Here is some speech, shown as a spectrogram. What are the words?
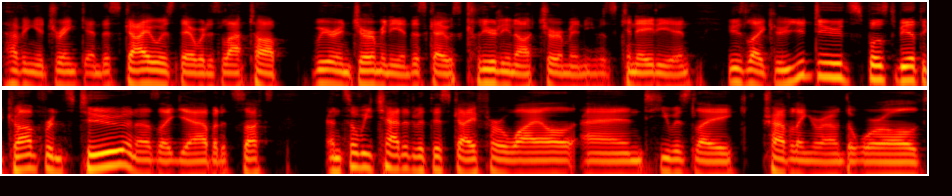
having a drink. And this guy was there with his laptop. We were in Germany, and this guy was clearly not German. He was Canadian. He was like, Are you dudes supposed to be at the conference too? And I was like, Yeah, but it sucks. And so we chatted with this guy for a while, and he was like traveling around the world.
